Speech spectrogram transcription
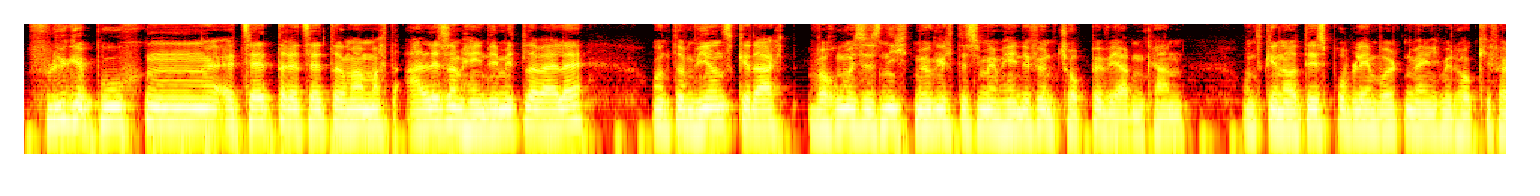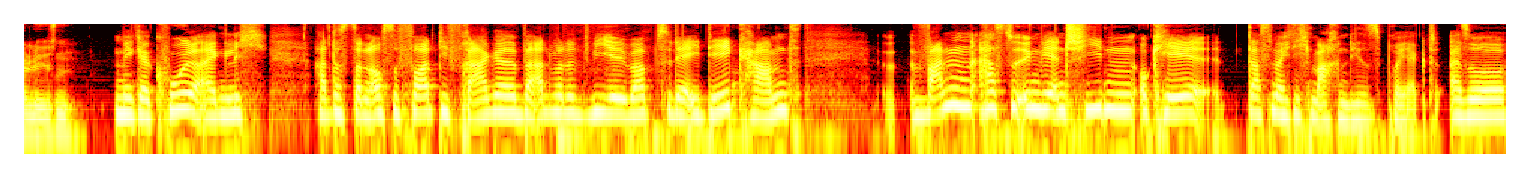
Flüge buchen etc. etc. Man macht alles am Handy mittlerweile. Und dann haben wir uns gedacht, warum ist es nicht möglich, dass ich mich am Handy für einen Job bewerben kann? Und genau das Problem wollten wir eigentlich mit Hockeyfy lösen. Mega cool. Eigentlich hat das dann auch sofort die Frage beantwortet, wie ihr überhaupt zu der Idee kamt. Wann hast du irgendwie entschieden, okay, das möchte ich machen, dieses Projekt? Also,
